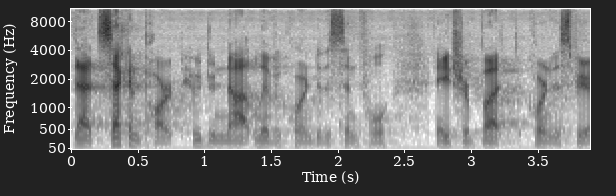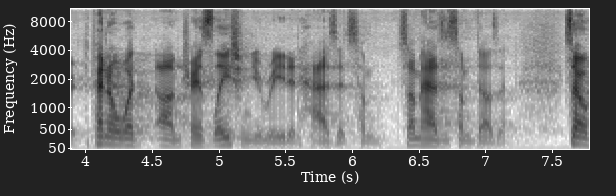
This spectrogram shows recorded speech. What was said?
that second part, who do not live according to the sinful nature, but according to the Spirit. Depending on what um, translation you read, it has it. Some, some has it, some doesn't. So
